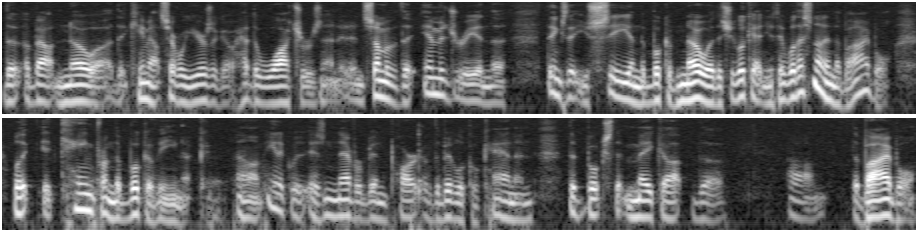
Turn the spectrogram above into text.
the, about Noah that came out several years ago had the watchers in it, and some of the imagery and the things that you see in the book of Noah that you look at and you think, well, that's not in the Bible. Well, it, it came from the book of Enoch. Um, Enoch was, has never been part of the biblical canon, the books that make up the um, the Bible,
